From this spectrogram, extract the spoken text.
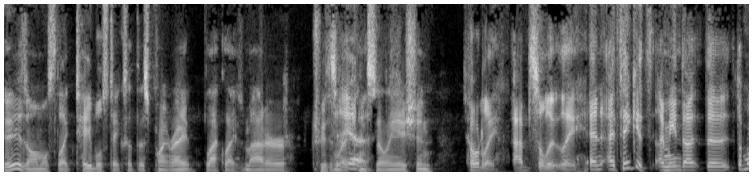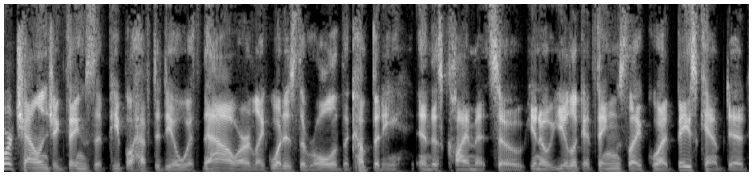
it is almost like table stakes at this point, right? Black Lives Matter, truth and yeah. reconciliation. Totally, absolutely, and I think it's. I mean, the, the the more challenging things that people have to deal with now are like, what is the role of the company in this climate? So, you know, you look at things like what Basecamp did,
